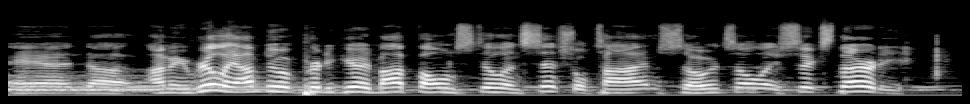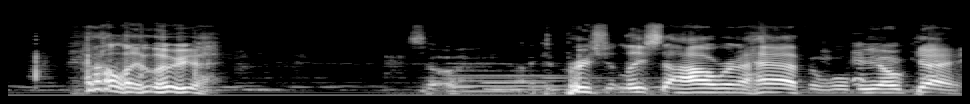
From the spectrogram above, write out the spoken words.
And uh, I mean, really, I'm doing pretty good. My phone's still in Central Time, so it's only 6:30. Hallelujah. So I can preach at least an hour and a half, and we'll be okay.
